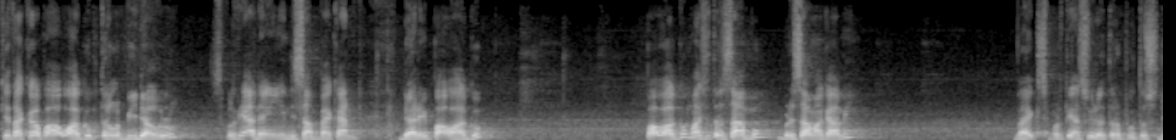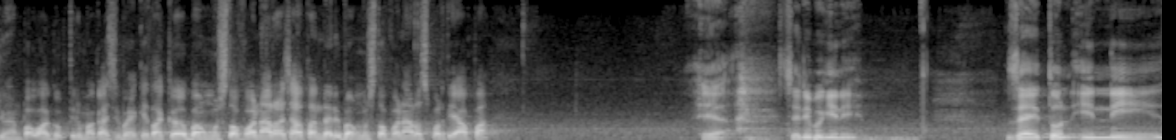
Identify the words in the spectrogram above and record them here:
kita ke Pak Wagub terlebih dahulu. Sepertinya ada yang ingin disampaikan dari Pak Wagub. Pak Wagub masih tersambung bersama kami. Baik, sepertinya sudah terputus dengan Pak Wagub. Terima kasih banyak. Kita ke Bang Mustafa Nara. Catatan dari Bang Mustafa Nara seperti apa? Ya, jadi begini. Zaitun ini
